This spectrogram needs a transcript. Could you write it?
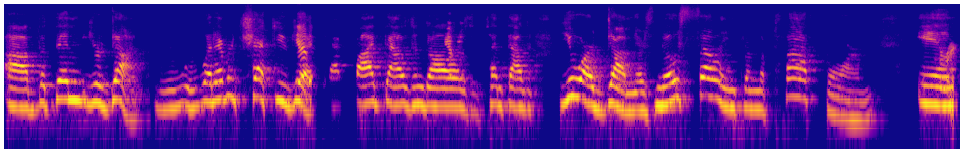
Uh, but then you're done. Whatever check you get, five thousand dollars or ten thousand, you are done. There's no selling from the platform in Correct.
